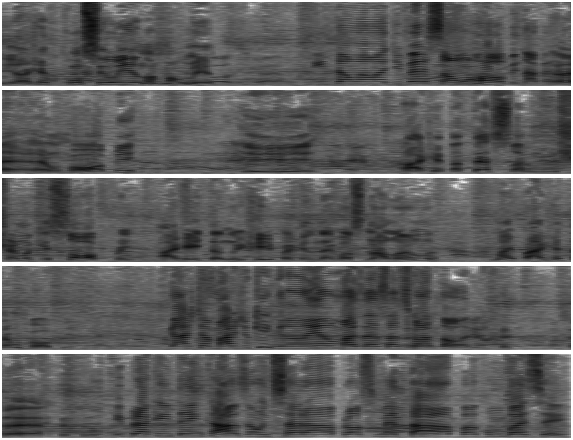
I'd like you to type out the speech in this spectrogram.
E a gente concilia normalmente. Então é uma diversão, um hobby, na verdade. É, é um hobby e a gente até não chama que sofre, ajeitando o jipe, aquele negócio na lama, mas pra gente é um hobby. Gasta mais do que ganha, mas é satisfatório. É. E para quem tem em casa, onde será a próxima etapa? Como vai ser?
